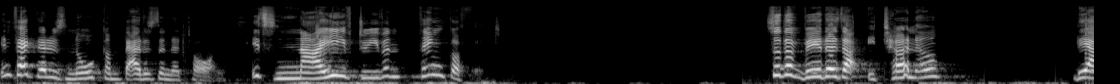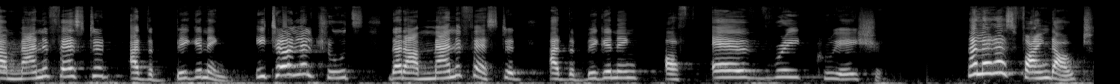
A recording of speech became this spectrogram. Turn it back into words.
In fact, there is no comparison at all. It's naive to even think of it. So the Vedas are eternal. They are manifested at the beginning. Eternal truths that are manifested at the beginning of every creation. Now let us find out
